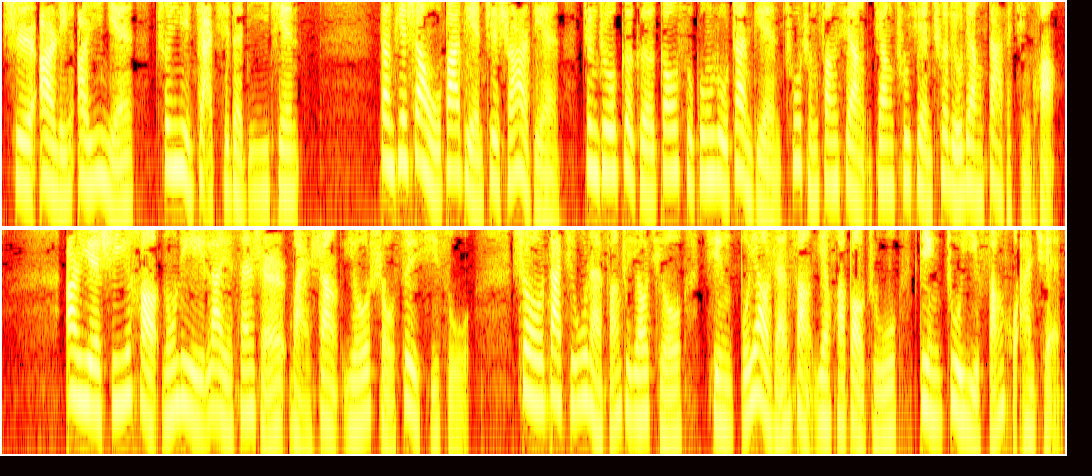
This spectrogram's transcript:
是二零二一年春运假期的第一天。当天上午八点至十二点，郑州各个高速公路站点出城方向将出现车流量大的情况。二月十一号农历腊月三十儿晚上有守岁习俗，受大气污染防治要求，请不要燃放烟花爆竹，并注意防火安全。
